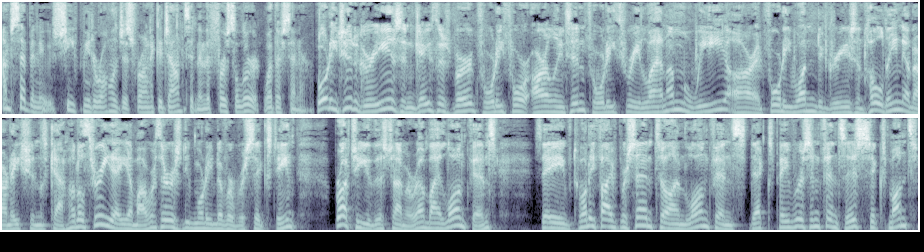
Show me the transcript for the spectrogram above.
I'm 7 News Chief Meteorologist Veronica Johnson in the First Alert Weather Center. 42 degrees in Gaithersburg, 44 Arlington, 43 Lanham. We are at 41 degrees and holding in our nation's capital. 3 a.m. hour Thursday morning, November 16th. Brought to you this time around by Long Fence. Save 25% on Long Fence decks, pavers, and fences. Six months.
